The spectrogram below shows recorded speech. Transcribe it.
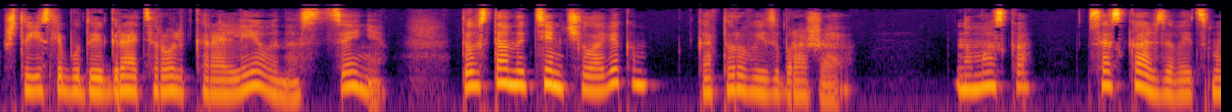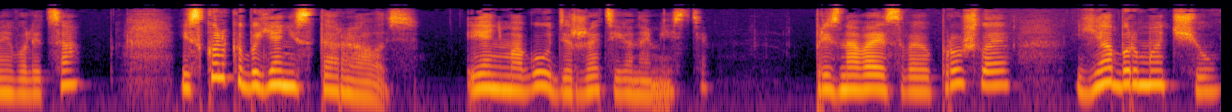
что если буду играть роль королевы на сцене, то стану тем человеком, которого изображаю но маска соскальзывает с моего лица, и сколько бы я ни старалась, я не могу удержать ее на месте. Признавая свое прошлое, я бормочу.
